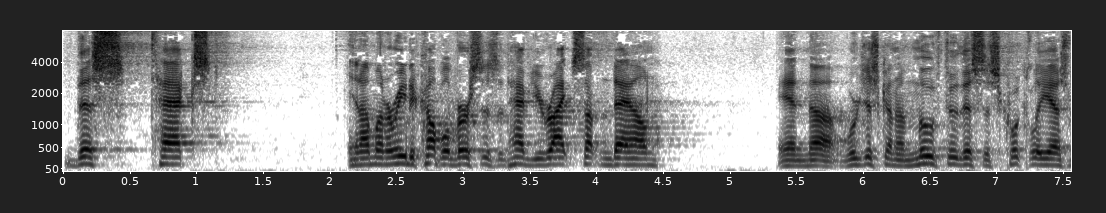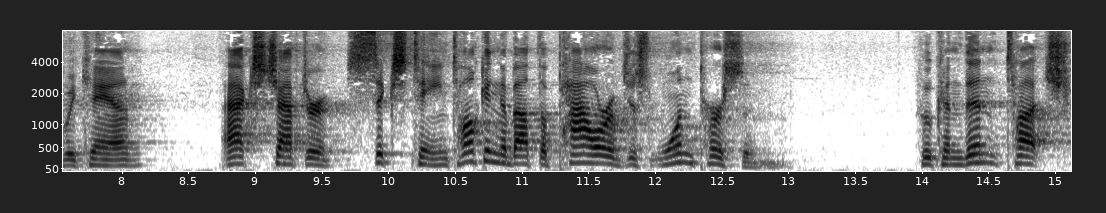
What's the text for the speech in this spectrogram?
this text, and I'm going to read a couple verses and have you write something down. And uh, we're just going to move through this as quickly as we can. Acts chapter 16, talking about the power of just one person who can then touch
